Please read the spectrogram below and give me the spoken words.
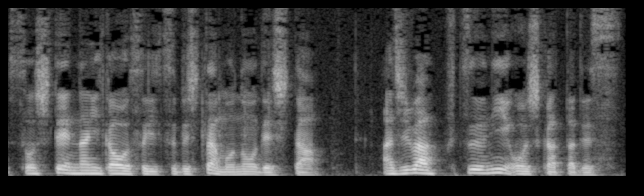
そして何かをすりつぶしたものでした。味は普通に美味しかったです。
